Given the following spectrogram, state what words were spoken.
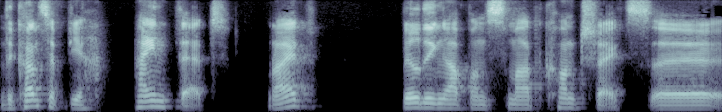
the concept behind that, right? Building up on smart contracts, uh,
